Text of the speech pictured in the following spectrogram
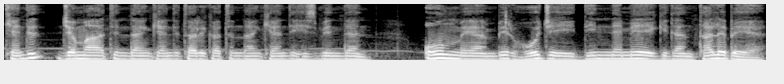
kendi cemaatinden, kendi tarikatından, kendi hizbinden olmayan bir hocayı dinlemeye giden talebeye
